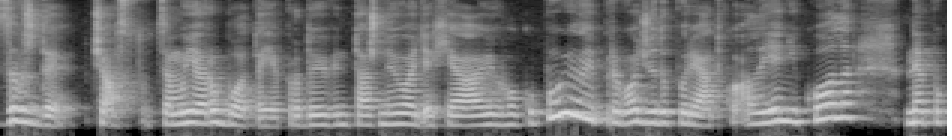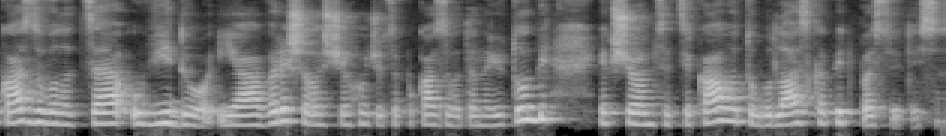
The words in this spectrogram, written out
завжди, часто. Це моя робота. Я продаю вінтажний одяг, я його купую і приводжу до порядку. Але я ніколи не показувала це у відео. І я вирішила, що я хочу це показувати на Ютубі. Якщо вам це цікаво, то будь ласка, підписуйтеся.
